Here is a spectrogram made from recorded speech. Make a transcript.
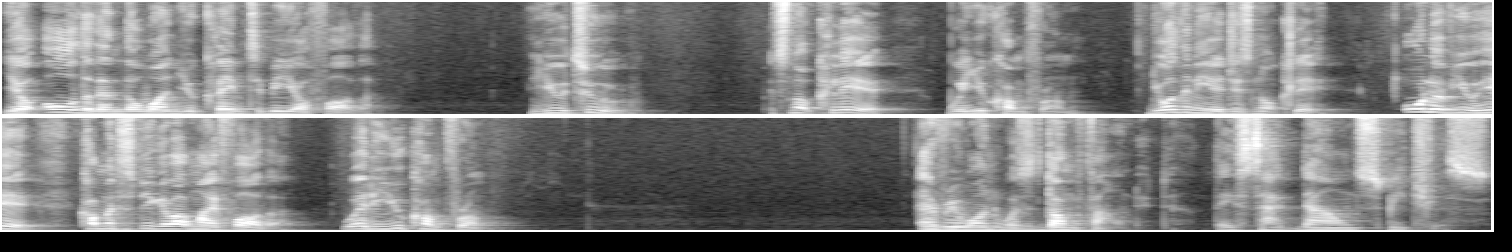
you're older than the one you claim to be your father. You too. It's not clear where you come from. Your lineage is not clear. All of you here coming to speak about my father. Where do you come from? Everyone was dumbfounded. They sat down speechless.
